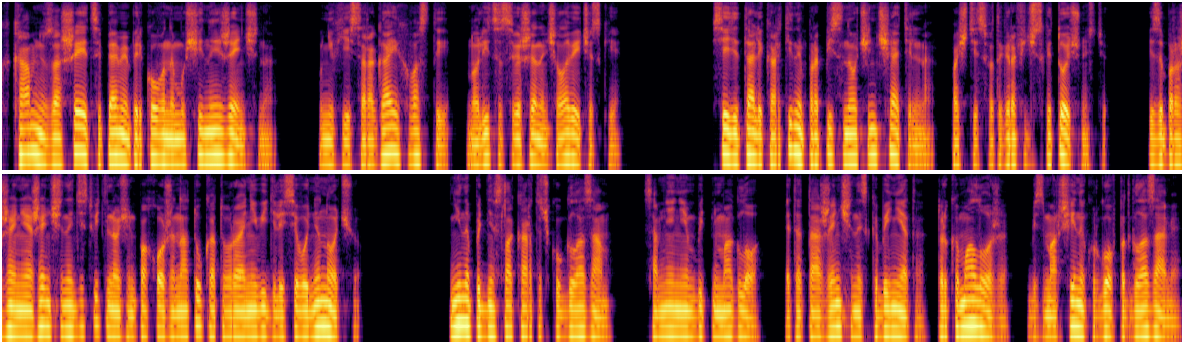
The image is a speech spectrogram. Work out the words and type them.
К камню за шеей цепями прикованы мужчина и женщина. У них есть рога и хвосты, но лица совершенно человеческие. Все детали картины прописаны очень тщательно, почти с фотографической точностью. Изображение женщины действительно очень похоже на ту, которую они видели сегодня ночью. Нина поднесла карточку к глазам. Сомнением быть не могло. Это та женщина из кабинета, только моложе, без морщин и кругов под глазами.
